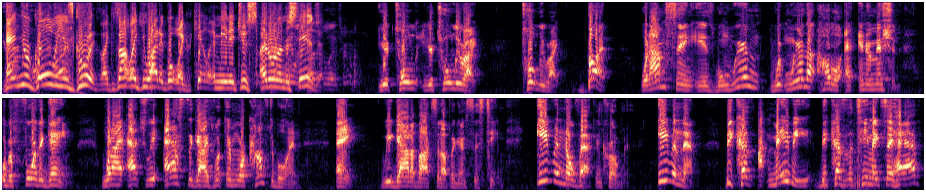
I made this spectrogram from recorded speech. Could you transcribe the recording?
You And your goalie right. is good. Like it's not like you had to go. Like you can't. I mean, it just. I don't understand it. You're totally you're totally right. Totally right. But what I'm saying is when we're in, when we're in that huddle at intermission or before the game, when I actually ask the guys what they're more comfortable in, hey, we gotta box it up against this team. Even Novak and Krogman, even them, because maybe because of the teammates they have,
